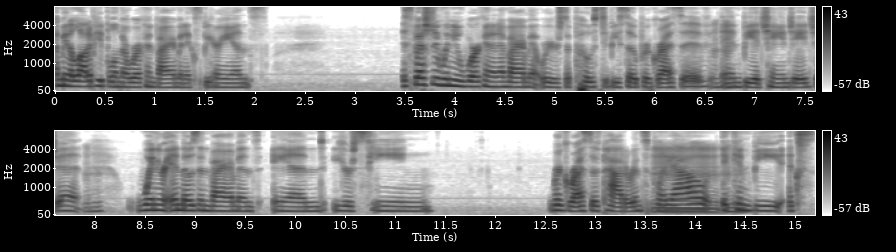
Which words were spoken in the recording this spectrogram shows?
i mean a lot of people in their work environment experience especially when you work in an environment where you're supposed to be so progressive Mm-hmm. and be a change agent when you're in those environments and you're seeing regressive patterns play out it can be ex-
